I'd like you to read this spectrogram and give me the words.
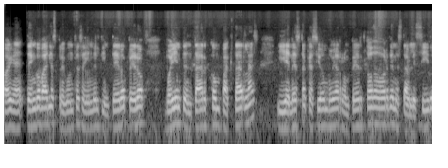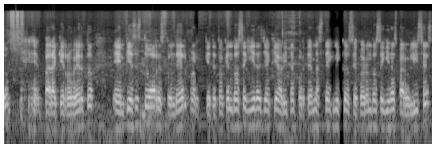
Oiga, tengo varias preguntas ahí en el tintero, pero voy a intentar compactarlas y en esta ocasión voy a romper todo orden establecido para que Roberto empieces tú a responder porque te toquen dos seguidas, ya que ahorita por temas técnicos se fueron dos seguidas para Ulises.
